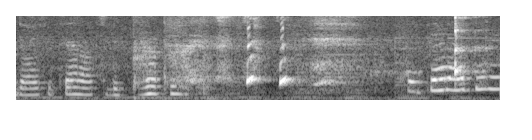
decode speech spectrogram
Guys it turned out to be purple out to be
